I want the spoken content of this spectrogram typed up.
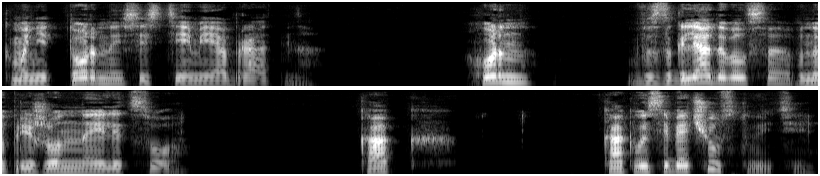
к мониторной системе и обратно. Хорн взглядывался в напряженное лицо. «Как... как вы себя чувствуете?»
